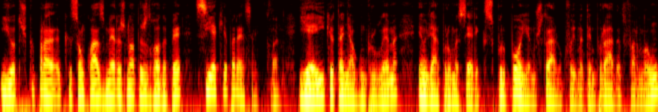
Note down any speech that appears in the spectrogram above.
e outros que, para, que são quase meras notas de rodapé, se é que aparecem. Claro. E é aí que eu tenho algum problema em olhar para uma série que se propõe a mostrar o que foi uma temporada de Fórmula 1,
